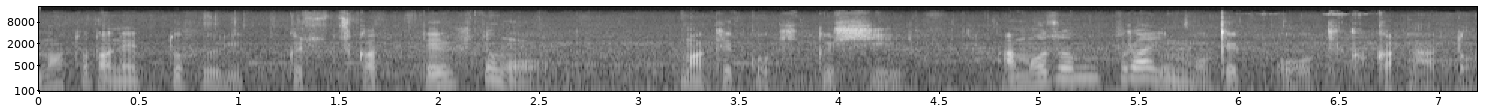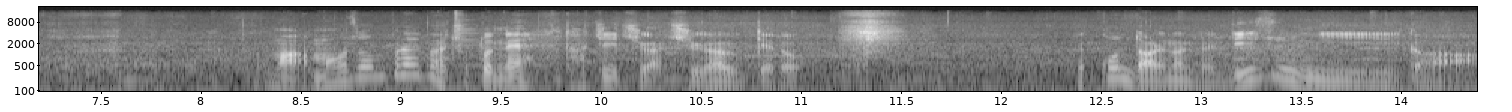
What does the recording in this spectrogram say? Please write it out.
まあただネットフリックス使ってる人もまあ結構聞くし Amazon プライムも結構聞くかなと。まあ Amazon プライムはちょっとね立ち位置が違うけど。で今度あれなんだよ。ディズニーが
